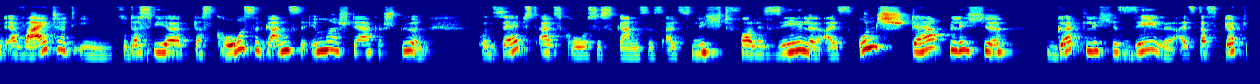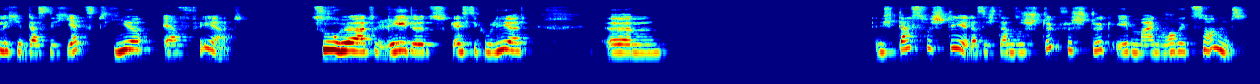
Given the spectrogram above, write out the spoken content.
und erweitert ihn, sodass wir das große Ganze immer stärker spüren. Und selbst als großes Ganzes, als lichtvolle Seele, als unsterbliche, göttliche Seele, als das Göttliche, das sich jetzt hier erfährt, zuhört, redet, gestikuliert, ähm, wenn ich das verstehe, dass ich dann so Stück für Stück eben meinen Horizont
